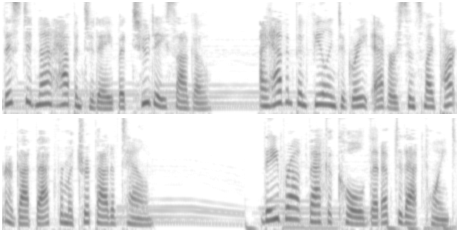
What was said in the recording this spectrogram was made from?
this did not happen today but two days ago. I haven't been feeling too great ever since my partner got back from a trip out of town. They brought back a cold that up to that point,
